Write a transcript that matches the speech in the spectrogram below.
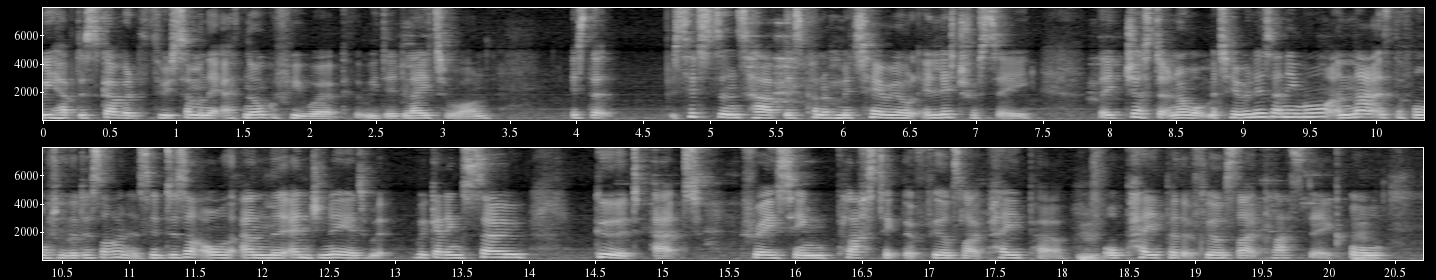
we have discovered through some of the ethnography work that we did later on is that citizens have this kind of material illiteracy. They just don't know what material is anymore and that is the fault of the designers. The design oh, and the engineers we're, we're getting so good at creating plastic that feels like paper hmm. or paper that feels like plastic or hmm.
